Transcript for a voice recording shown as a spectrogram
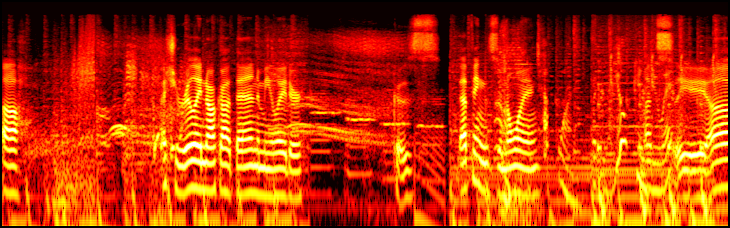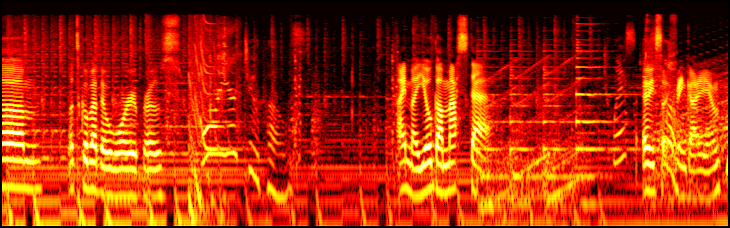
Uh, I should really knock out the enemy later, cause that thing's annoying. One, but you can Let's see. Um, let's go back to Warrior Bros. Warrior. I'm a yoga master. Twist. At least I think I am.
